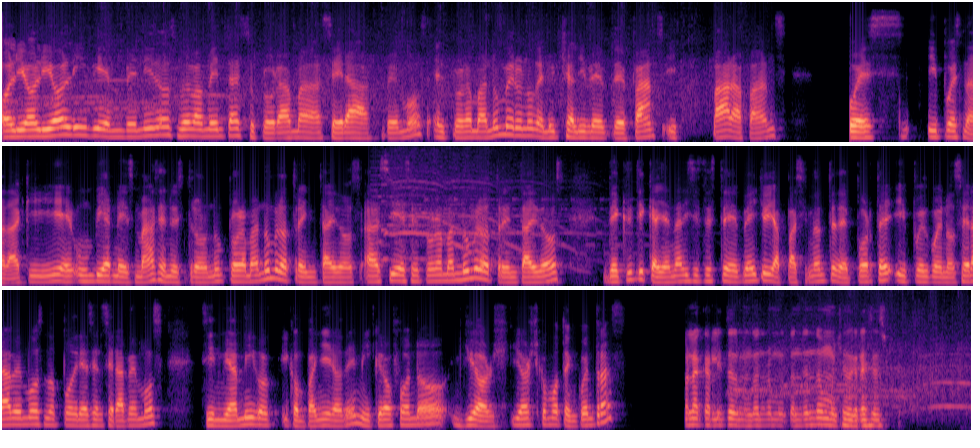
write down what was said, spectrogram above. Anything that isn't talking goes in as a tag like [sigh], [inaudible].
Oli, oli, oli, bienvenidos nuevamente a su programa Será Vemos, el programa número uno de lucha libre de fans y para fans. Pues, y pues nada, aquí eh, un viernes más en nuestro programa número 32. Así es, el programa número 32 de crítica y análisis de este bello y apasionante deporte. Y pues bueno, Será Vemos no podría ser Será Vemos sin mi amigo y compañero de micrófono, George. George, ¿cómo te encuentras? Hola Carlitos, me encuentro muy contento. Muchas gracias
